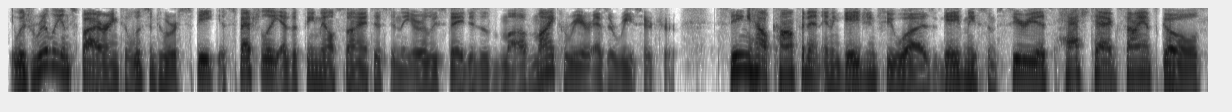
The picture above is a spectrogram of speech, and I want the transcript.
It was really inspiring to listen to her speak, especially as a female scientist in the early stages of my, of my career as a researcher. Seeing how confident and engaging she was gave me some serious hashtag science goals,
